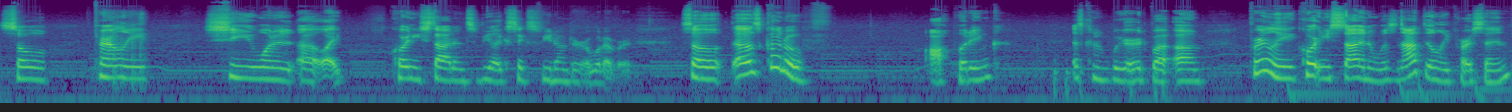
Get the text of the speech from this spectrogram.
So apparently, she wanted uh like Courtney Stodden to be like six feet under or whatever. So that was kind of off putting. That's kind of weird, but um apparently, Courtney Stodden was not the only person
